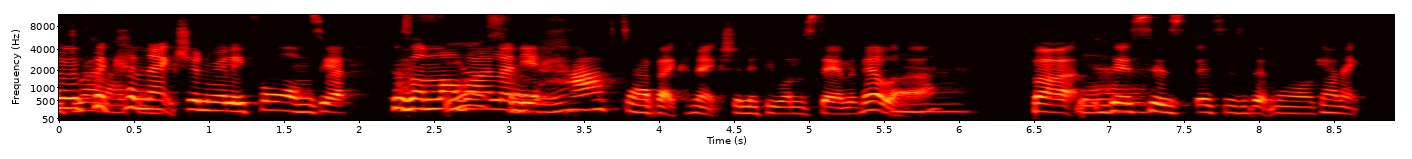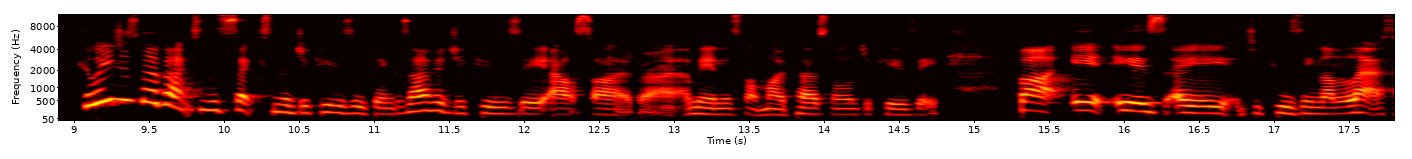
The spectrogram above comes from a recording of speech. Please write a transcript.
So if the connection really forms, yeah, because on Love Island so. you have to have that connection if you want to stay in the villa. Yeah. But yeah. this is this is a bit more organic. Can we just go back to the sex and the jacuzzi thing? Because I have a jacuzzi outside, right? I mean, it's not my personal jacuzzi, but it is a jacuzzi nonetheless.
